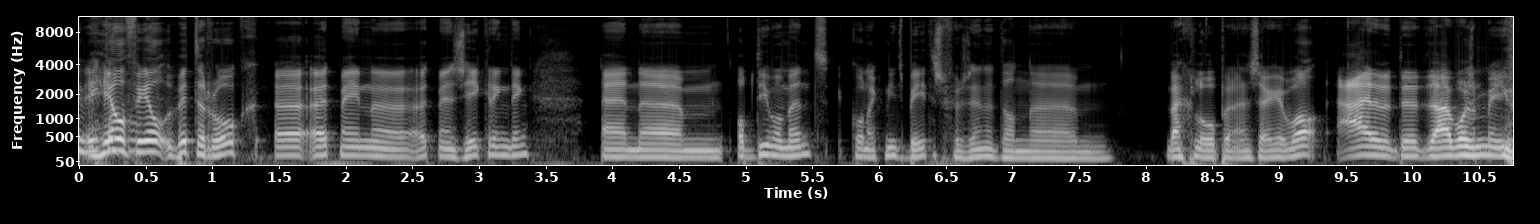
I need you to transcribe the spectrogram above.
oei. Heel veel witte rook eh, uit, mijn, eh uit mijn zekeringding. En ehm, op die moment kon ik niets beters verzinnen dan ehm, weglopen en zeggen... Well, I- that that wasn't me.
